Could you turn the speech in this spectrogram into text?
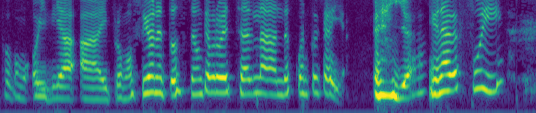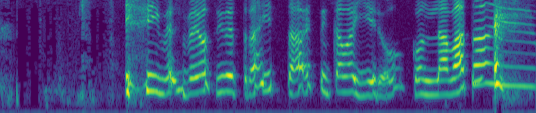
fue como, hoy día hay promoción, entonces tengo que aprovechar la, el descuento que había. Y una vez fui y me veo así detrás y está este caballero con la bata de,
